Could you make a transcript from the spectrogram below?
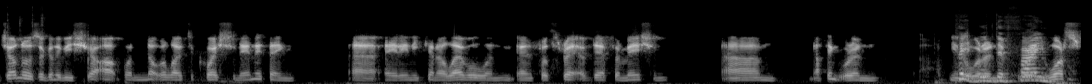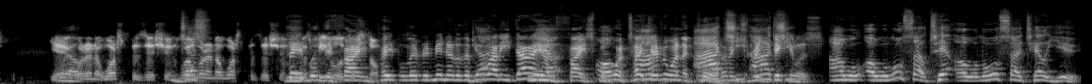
journalists are going to be shut up and not allowed to question anything uh, at any kind of level and, and for threat of defamation um, I think we're in you know we're in, we're in worse yeah Well, we're in a worse position well we're in a worse position People people defame people every minute of the Go- bloody day now, on Facebook. oh, What take Ar- everyone to court? Archie- it's Archie, ridiculous. I will. I will also tell. I will also tell you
